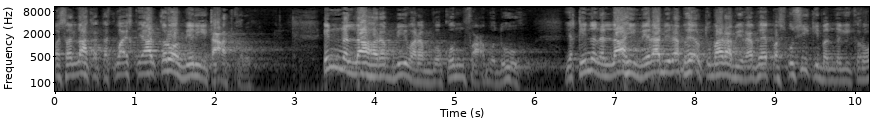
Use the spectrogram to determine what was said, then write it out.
बस अल्लाह का तकवा इख्तियार करो और मेरी इतात करो। इन अल्लाह रब्बी व रबुकुम फाबदू यकीन अल्लाह ही मेरा भी रब है और तुम्हारा भी रब है। बस उसी की बंदगी करो।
